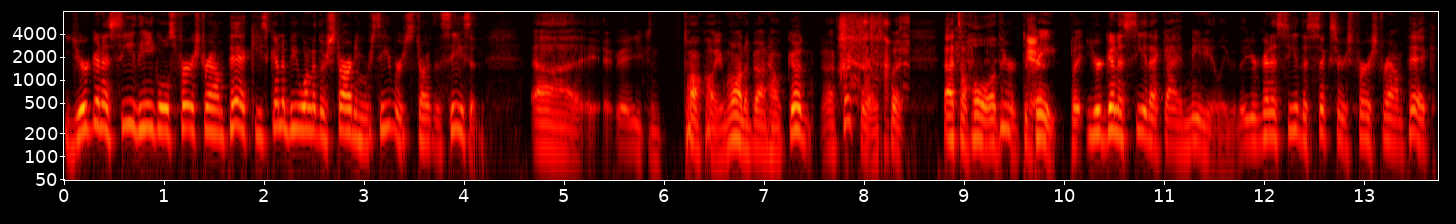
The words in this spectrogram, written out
you're going to see the Eagles' first round pick. He's going to be one of their starting receivers to start the season. Uh, you can talk all you want about how good uh, Quick was, but that's a whole other Yeah. debate. But you're going to see that guy immediately. You're going to see the Sixers' first round pick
